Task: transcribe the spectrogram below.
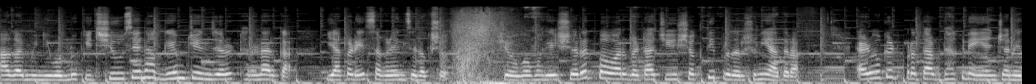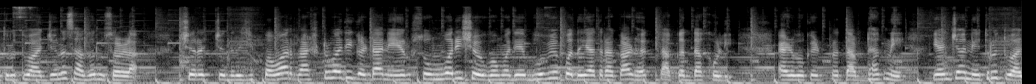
आगामी निवडणुकीत शिवसेना गेम चेंजर ठरणार का? याकडे सगळ्यांचे लक्ष. शेवगावमध्ये शरद पवार गटाची शक्ती प्रदर्शन यात्रा. ॲडव्होकेट प्रताप ढाकणे यांच्या नेतृत्वात जनसागर उसळला. शरदचंद्रजी पवार राष्ट्रवादी गटाने सोमवारी शेवगावमध्ये भव्य पदयात्रा काढत ताकद दाखवली. ॲडव्होकेट प्रताप ढाकणे यांच्या नेतृत्वात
